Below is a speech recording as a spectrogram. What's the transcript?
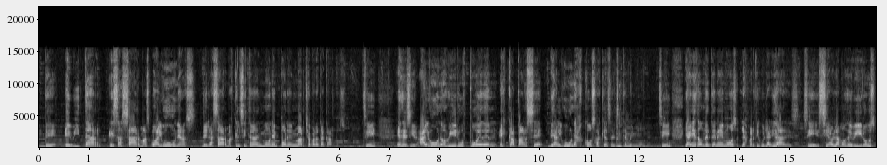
de evitar esas armas, o algunas de las armas que el sistema inmune pone en marcha para atacarlos. ¿Sí? Es decir, algunos virus pueden escaparse de algunas cosas que hace el sistema inmune. ¿sí? Y ahí es donde tenemos las particularidades. ¿sí? Si hablamos de virus,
